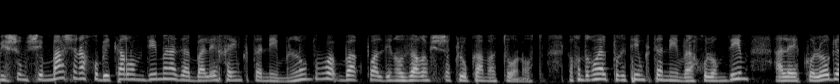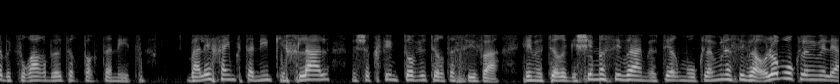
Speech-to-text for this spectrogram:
משום שמה שאנחנו בעיקר לומדים ממנה זה על בעלי חיים קטנים. אני לא מדבר פה על דינוזאורים ששקלו כמה טונות. אנחנו מדברים על פריטים קטנים, ואנחנו לומדים על האקולוגיה בצורה הרבה יותר פרטנית. בעלי חיים קטנים ככלל משקפים טוב יותר את הסביבה. הם יותר רגישים לסביבה, הם יותר מאוקלמים לסביבה או לא מאוקלמים אליה,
